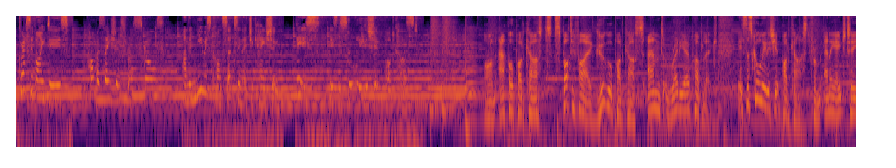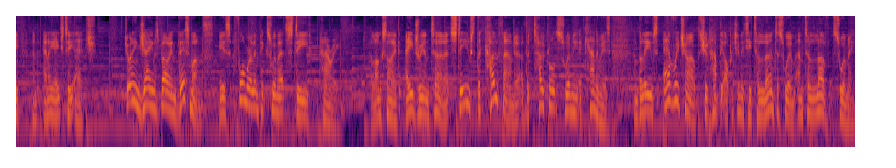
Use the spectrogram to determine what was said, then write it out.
progressive ideas, conversations from schools, and the newest concepts in education. This is the School Leadership Podcast. On Apple Podcasts, Spotify, Google Podcasts, and Radio Public, it's the School Leadership Podcast from NAHT and NAHT Edge. Joining James Bowen this month is former Olympic swimmer Steve Parry. Alongside Adrian Turner, Steve's the co founder of the Total Swimming Academies and believes every child should have the opportunity to learn to swim and to love swimming.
